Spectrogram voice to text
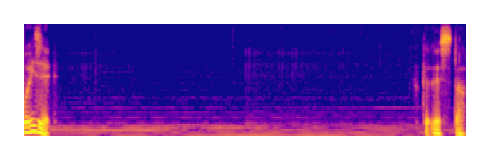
What is it? Look at this stuff.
